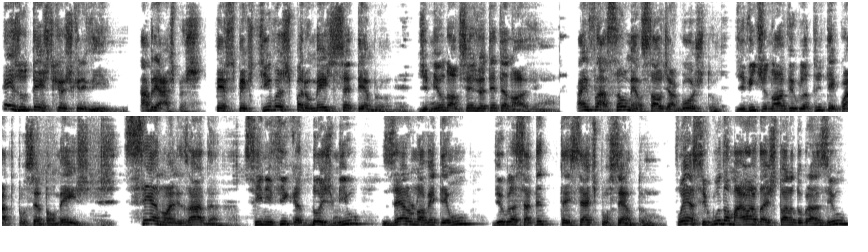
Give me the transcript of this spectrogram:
Eis o texto que eu escrevi. Abre aspas. Perspectivas para o mês de setembro de 1989. A inflação mensal de agosto, de 29,34% ao mês, se anualizada, significa 2.091,77%. Foi a segunda maior da história do Brasil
